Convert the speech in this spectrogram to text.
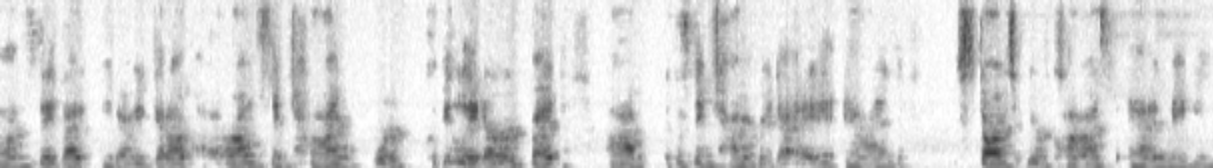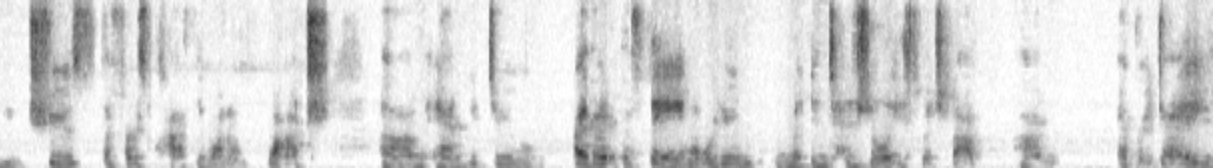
Um, say that you know you get up around the same time or could be later, but um, at the same time every day, and start your class and maybe you choose the first class you want to watch um, and you do either the same or you intentionally switch it up um, every day. You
